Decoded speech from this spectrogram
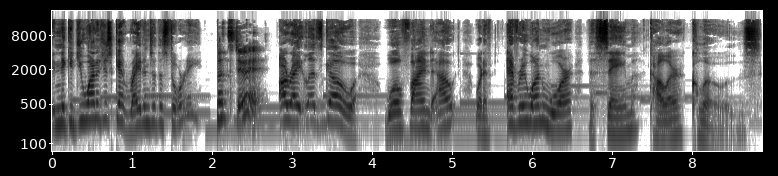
Niki, do you want to just get right into the story? Let's do it. All right, let's go. We'll find out what if everyone wore the same color clothes.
